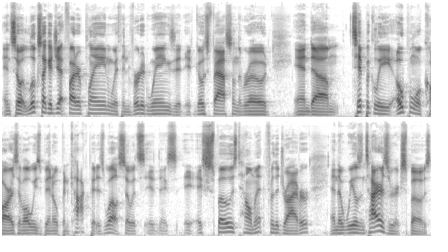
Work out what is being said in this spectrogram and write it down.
And so it looks like a jet fighter plane with inverted wings. It, it goes fast on the road. And um, typically, open wheel cars have always been open cockpit as well. So it's an ex- exposed helmet for the driver, and the wheels and tires are exposed.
